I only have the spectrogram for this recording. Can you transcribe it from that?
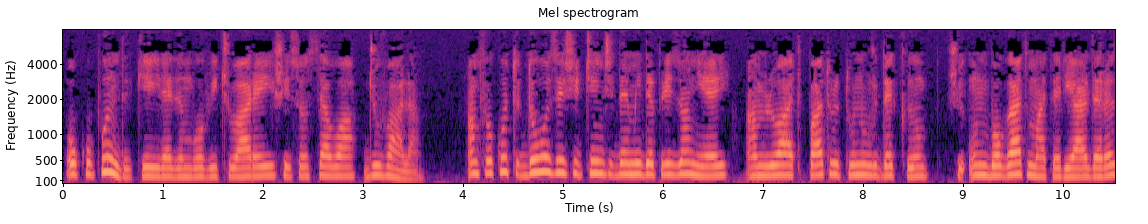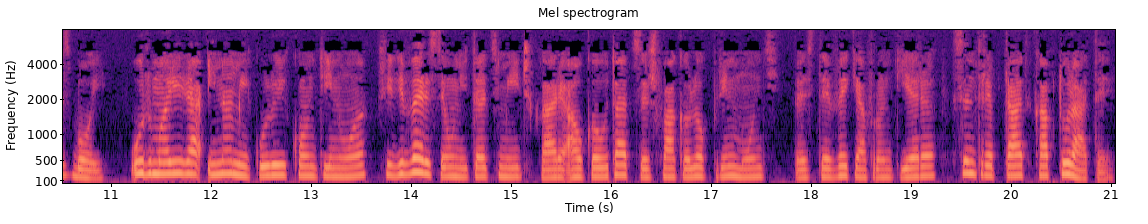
ocupând cheile dâmbovicioarei și soseaua Juvala. Am făcut 25.000 de prizonieri, am luat patru tunuri de câmp și un bogat material de război. Urmărirea inamicului continuă și diverse unități mici care au căutat să-și facă loc prin munți, peste vechea frontieră, sunt treptat capturate.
